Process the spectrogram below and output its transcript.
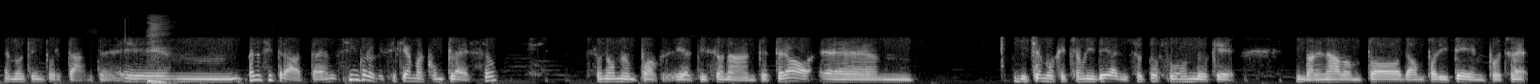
è molto importante. E, mm, cosa si tratta? È un singolo che si chiama Complesso, suo nome è un po' così altisonante, però ehm, diciamo che c'è un'idea di sottofondo che mi balenava un po' da un po' di tempo, cioè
